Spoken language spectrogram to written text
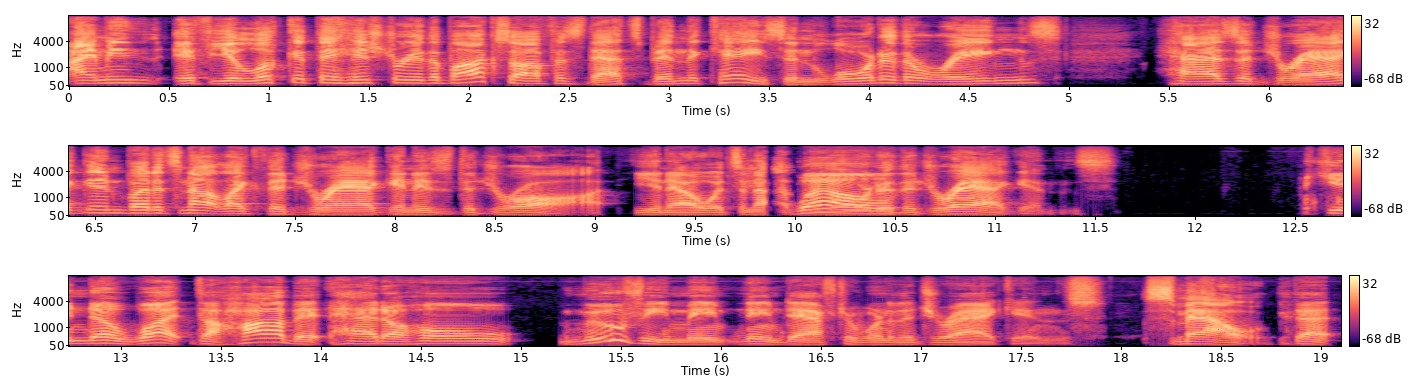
I mean, if you look at the history of the box office, that's been the case. And Lord of the Rings has a dragon, but it's not like the dragon is the draw. You know, it's not Lord of the Dragons. you know what? The Hobbit had a whole movie ma- named after one of the dragons. Smaug. That,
